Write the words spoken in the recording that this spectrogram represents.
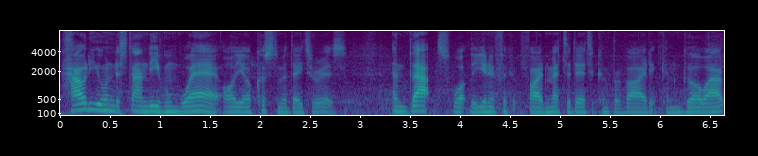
how do you understand even where all your customer data is? And that's what the unified metadata can provide. It can go out,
